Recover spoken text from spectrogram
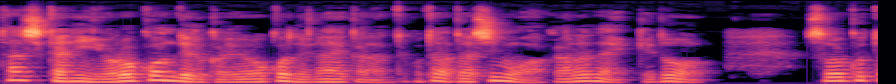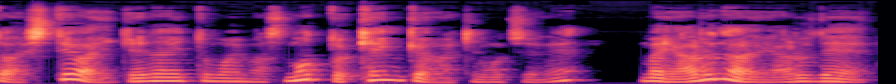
確かに喜んでるか喜んでないかなんてことは私もわからないけど、そういうことはしてはいけないと思います。もっと謙虚な気持ちでね。まあやるならやるで、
